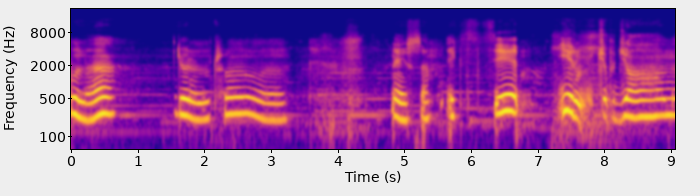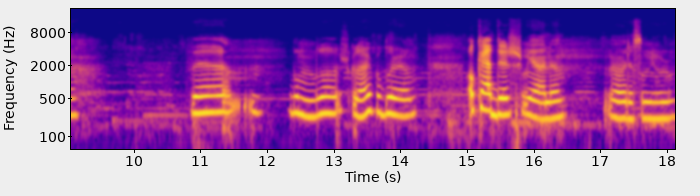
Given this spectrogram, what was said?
Bu ne? Görüntü. Neyse. Eksi 23 yapacağım. Ve bunu da şu kadar yapabilirim. O kadardır yani. Öyle sanıyorum.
